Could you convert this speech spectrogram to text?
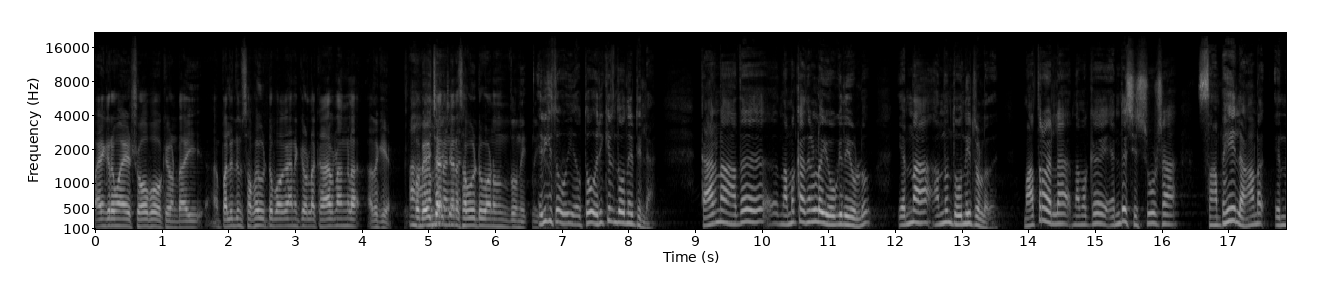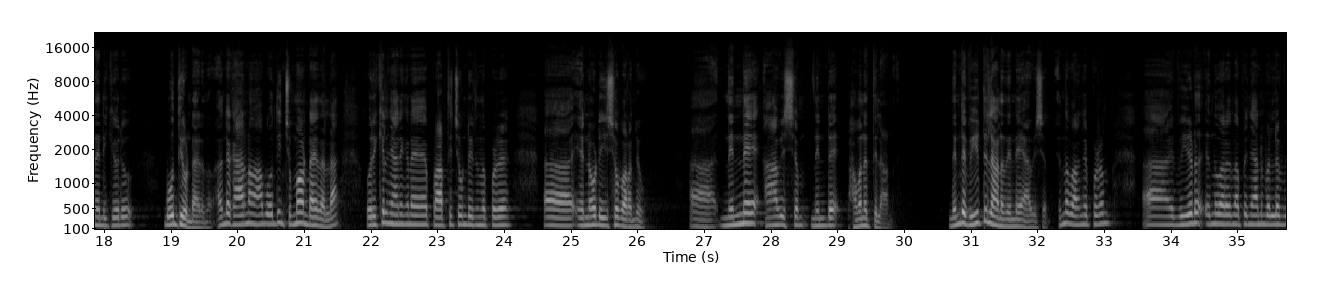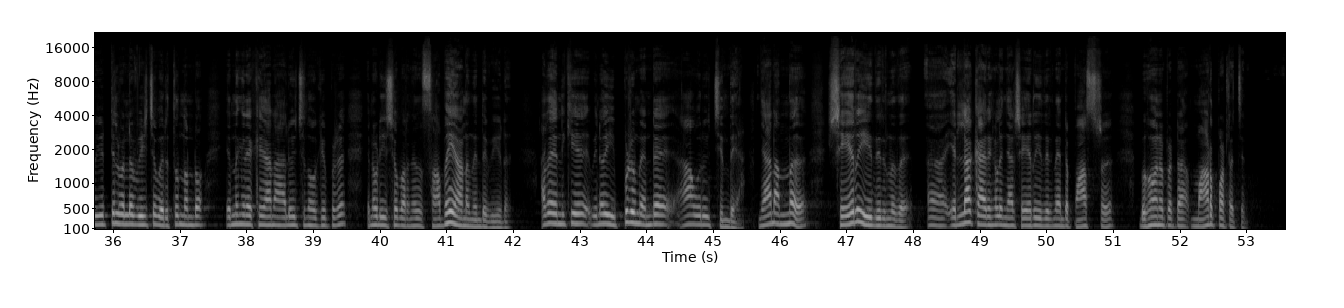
ഭയങ്കരമായ ക്ഷോഭമൊക്കെ ഉണ്ടായി. പലരും സഭ വിട്ടു പോകാനൊക്കെയുള്ള കാരണങ്ങൾ അതൊക്കെയാണ് അപ്പോൾ ബേച്ചാൻ അങ്ങനെ സഭ വിട്ടു പോകണമെന്ന് തോന്നി? എനിക്ക് ഒരിക്കലും തോന്നിയിട്ടില്ല. കാരണം അത് നമുക്കതിനുള്ള യോഗ്യതയുള്ളൂ എന്നാ അന്നും തോന്നിയിട്ടുള്ളത്. മാത്രമല്ല നമുക്ക് എന്റെ ശുശ്രൂഷ സഭയിലാണ് എന്നെനിക്കൊരു ബോധ്യമുണ്ടായിരുന്നു. അതിന്റെ കാരണം ആ ബോധ്യം ചുമ്മാ ഉണ്ടായതല്ല. ഒരിക്കൽ ഞാനിങ്ങനെ പ്രാർത്ഥിച്ചുകൊണ്ടിരുന്നപ്പോൾ എന്നോട് ഈശോ പറഞ്ഞു നിന്നെ ആവശ്യം നിന്റെ ഭവനത്തിലാണ്. നിന്റെ വീട്ടിലാണ് നിന്നെ ആവശ്യം. എന്ന് പറഞ്ഞപ്പോഴും വീട് എന്ന് പറയുന്നപ്പോൾ ഞാൻ വല്ല വീട്ടിൽ വല്ല വീഴ്ച വരുത്തുന്നുണ്ടോ? എന്നിങ്ങനെയൊക്കെ ഞാൻ ആലോചിച്ച് നോക്കിയപ്പോൾ എന്നോട് ഈശോ പറഞ്ഞത് സഭയാണ് നിന്റെ വീട്. അത് എനിക്ക് വിനോയ് ഇപ്പോഴും എന്റെ ആ ഒരു ചിന്തയാണ് ഞാൻ അന്ന് ഷെയർ ചെയ്തിരുന്നത് എല്ലാ കാര്യങ്ങളും ഞാൻ ഷെയർ ചെയ്തിരുന്ന എന്റെ പാസ്റ്റർ ബഹുമാനപ്പെട്ട മാടപ്പാട്ടച്ചൻ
